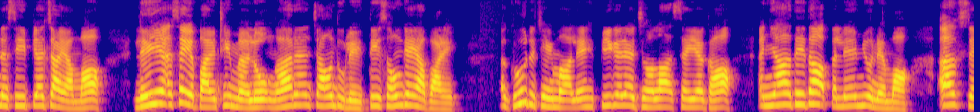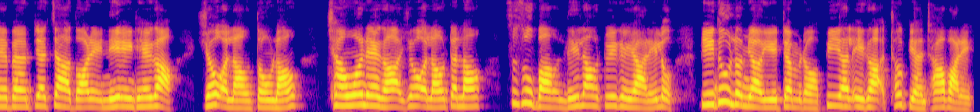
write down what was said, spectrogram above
နှစ်စီးပြတ်ကျရမှာ လေရင်အစိတ်အပိုင်းထိမှန်လို့ငါးတန်းចောင်းသူလေးတေဆုံးခဲ့ရပါတယ်။အခုဒီချိန်မှာလည်းပြီးခဲ့တဲ့ဇွန်လ10ရက်ကအညာဒေသပလဲမြို့နယ်မှာ F7 ပြတ်ကျသွားတဲ့နေအိမ်ထဲကရုပ်အလောင်း3လောင်းခြံဝန်းထဲကရုပ်အလောင်း1လောင်းစုစုပေါင်း၄လောင်းတွေ့ခဲ့ရတယ်လို့ပြည်သူ့လွတ်မြောက်ရေးတပ်မတော် PLA ကထုတ်ပြန်ထားပါတယ်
